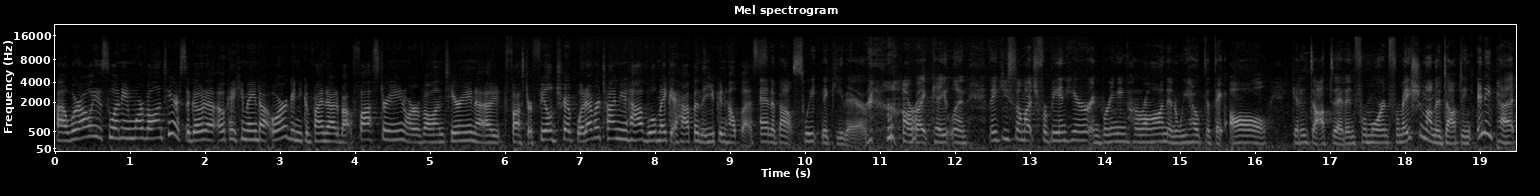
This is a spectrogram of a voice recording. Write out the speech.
uh, we're always wanting more volunteers. So go to okhumane.org and you can find out about fostering or volunteering, a foster field trip, whatever time you have, we'll make it happen that you can help us. And about sweet Nikki there. all right, Caitlin, thank you so much for being here and bringing her on, and we hope that they all get adopted. And for more information on adopting any pet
